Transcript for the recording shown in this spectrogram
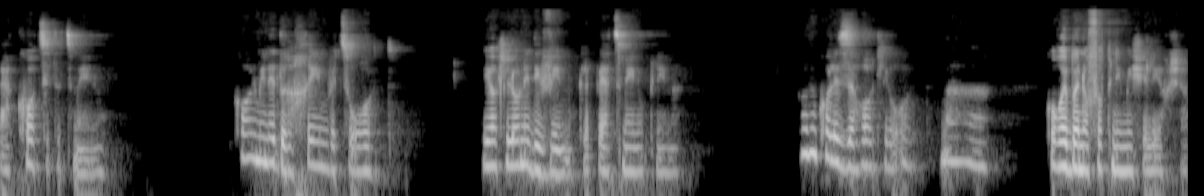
לעקוץ את עצמנו. כל מיני דרכים וצורות להיות לא נדיבים כלפי עצמנו פנימה. קודם כל לזהות, לראות מה קורה בנוף הפנימי שלי עכשיו.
